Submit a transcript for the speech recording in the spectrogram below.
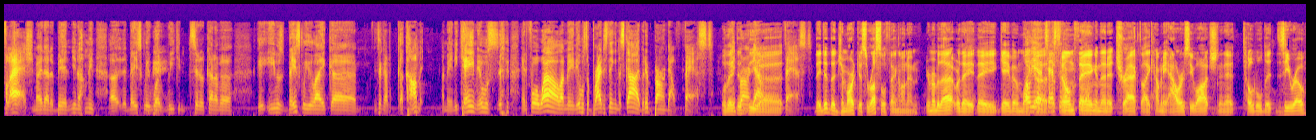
flash. Might not have been, you know, I mean, uh, basically what we consider kind of a. He he was basically like uh, he's like a, a comet. I mean, he came. It was, and for a while, I mean, it was the brightest thing in the sky, but it burned out fast. Well, they it did burned the out uh, fast. they did the JaMarcus Russell thing on him. You remember that, where they they gave him Oh, like yeah, a, the film him. thing, and then it tracked like how many hours he watched, and it totaled at zero,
